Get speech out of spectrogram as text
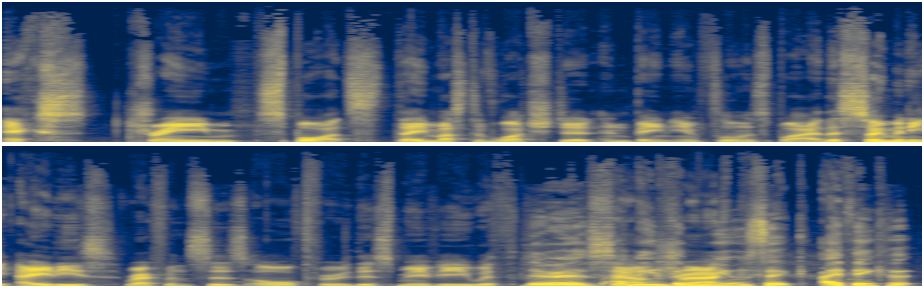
extreme sports, they must have watched it and been influenced by it. There's so many 80s references all through this movie with There is. the I mean, the music. I think that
